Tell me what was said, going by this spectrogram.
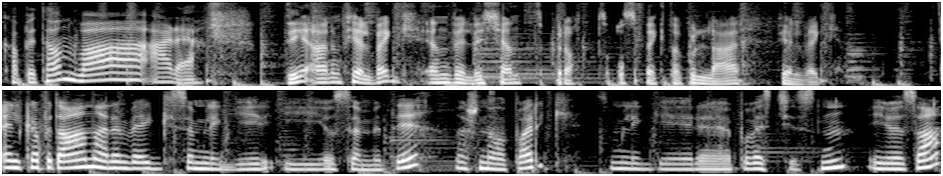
Capitan. Hva er det? Det er en fjellvegg. En veldig kjent, bratt og spektakulær fjellvegg. El Capitan er en vegg som ligger i Yosemite nasjonalpark, som ligger eh, på vestkysten i USA.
